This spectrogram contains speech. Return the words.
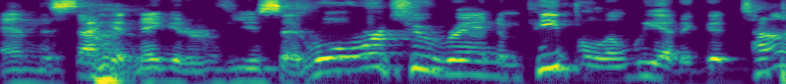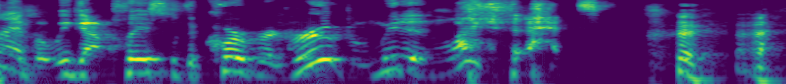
And the second negative review said, Well, we're two random people and we had a good time, but we got placed with a corporate group and we didn't like that.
